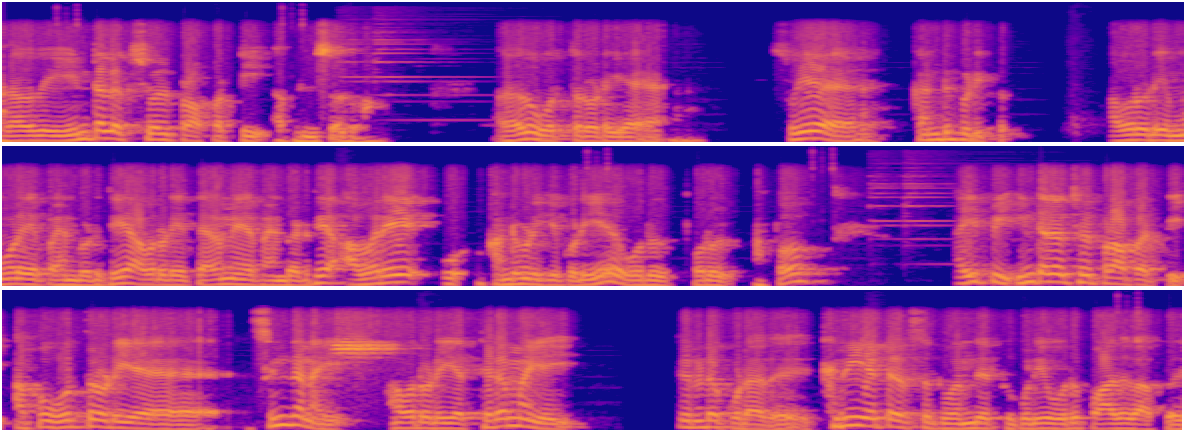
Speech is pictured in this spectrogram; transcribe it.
அதாவது இன்டலெக்சுவல் ப்ராப்பர்ட்டி அப்படின்னு சொல்லுவாங்க. அதாவது ஒருத்தருடைய சுய கண்டுபிடிப்பு. அவருடைய மூளையை பயன்படுத்தி அவருடைய திறமையை பயன்படுத்தி அவரே கண்டுபிடிக்கக்கூடிய ஒரு பொருள். அப்போ ஐபி இன்டலெக்சுவல் ப்ராப்பர்ட்டி அப்போ ஒருத்தருடைய சிந்தனை அவருடைய திறமையை திருடக்கூடாது. கிரியேட்டர்ஸுக்கு வந்து இருக்கக்கூடிய ஒரு பாதுகாப்பு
